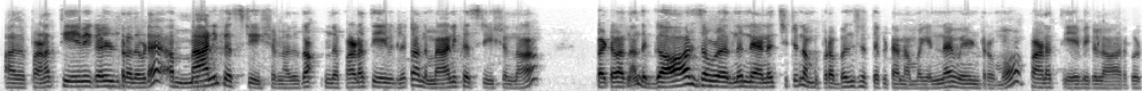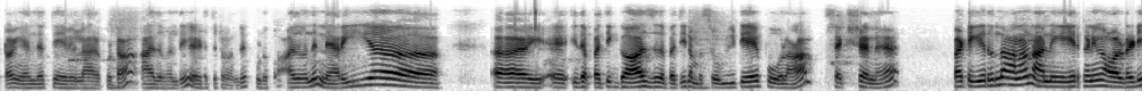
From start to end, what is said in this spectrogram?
அது பண தேவைகள்ன்றதை விட மேனிஃபெஸ்டேஷன் அதுதான். இந்த பண தேவைகளுக்கு அந்த மேனிஃபெஸ்டேஷன் தான் பட் வந்து அந்த கார்ஸை வந்து நினைச்சிட்டு நம்ம பிரபஞ்சத்துக்கிட்ட நம்ம என்ன வேண்டுறோமோ பண தேவைகளா இருக்கட்டும் எந்த தேவைகளா இருக்கட்டும் அது வந்து எடுத்துட்டு வந்து கொடுக்கும் அது வந்து நிறைய இதை பத்தி காட்ஸ் இதை பத்தி நம்ம சொல்லிட்டே போகலாம் செக்ஷனு. பட் இருந்தாலும் நான் ஏற்கனவே ஆல்ரெடி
